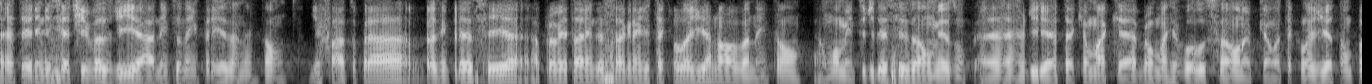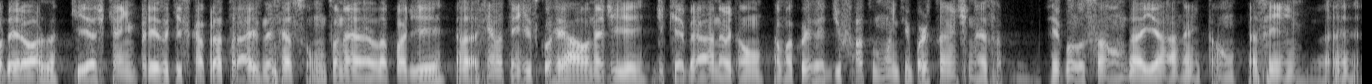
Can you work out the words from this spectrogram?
é, ter iniciativas de IA dentro da empresa, né, então, de fato, para as empresas se aproveitarem dessa grande tecnologia nova, né, então, é um momento de decisão mesmo. É, eu diria até que é uma quebra, uma revolução, né? Porque é uma tecnologia tão poderosa que acho que a empresa que ficar para trás nesse assunto, né? Ela pode, ela, assim, ela tem risco real, né? De, de quebrar, né? Então, é uma coisa de fato muito importante, né? Essa revolução da IA, né? Então, assim, é,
